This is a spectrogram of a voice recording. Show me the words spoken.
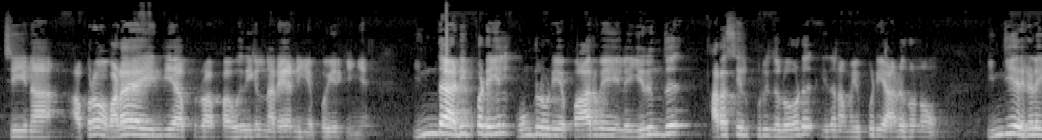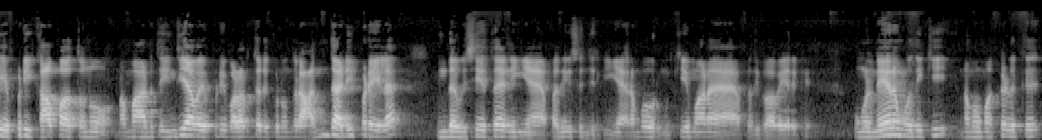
சீனா அப்புறம் வட இந்தியா ப- பகுதிகள் நிறையா நீங்கள் போயிருக்கீங்க. இந்த அடிப்படையில் உங்களுடைய பார்வையில் இருந்து அரசியல் புரிதலோடு இதை நம்ம எப்படி அணுகணும்? இந்தியர்களை எப்படி காப்பாற்றணும் நம்ம அடுத்து இந்தியாவை எப்படி வளர்த்தெடுக்கணுங்கிற அந்த அடிப்படையில் இந்த விஷயத்த நீங்கள் பதிவு செஞ்சுருக்கீங்க. ரொம்ப ஒரு முக்கியமான பதிவாகவே இருக்குது உங்கள் நேரம் ஒதுக்கி நம்ம மக்களுக்கு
